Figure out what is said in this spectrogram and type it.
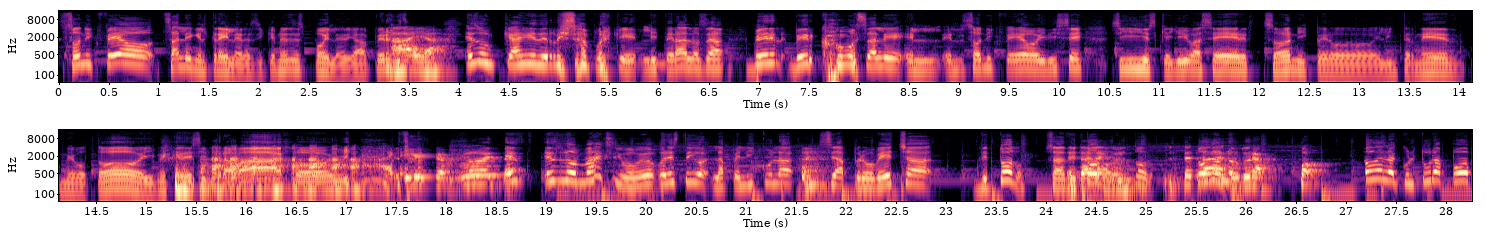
Sonic feo sale en el trailer, así que no es spoiler, ¿ya? Pero Ah, ya. es un cague de risa porque literal, o sea, ver, ver cómo sale el, el Sonic feo y dice, sí, es que yo iba a ser Sonic, pero el internet me botó y me quedé sin trabajo. y- Ay, es, es lo máximo. Por eso te digo, la película se aprovecha de todo. O sea, de, todo, de todo. de todo toda la lo- cultura pop. Toda la cultura pop,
